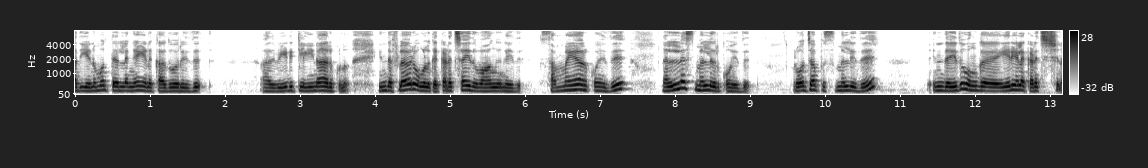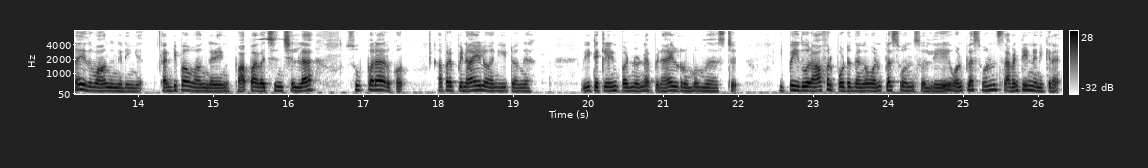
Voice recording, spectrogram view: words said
அது என்னமோ தெரிலங்க எனக்கு அது ஒரு இது. அது வீடு க்ளீனாக இருக்கணும். இந்த ஃப்ளவர் உங்களுக்கு கிடச்சா இது வாங்குங்க இது. செம்மையாக இருக்கும் இது. நல்ல ஸ்மெல் இருக்கும் இது. ரோஜாப்பு ஸ்மெல் இது. இந்த இது உங்கள் ஏரியாவில் கிடச்சிச்சின்னா இது வாங்குங்க நீங்கள் கண்டிப்பாக வாங்குங்க. எங்கள் பாப்பா வச்சுருந்துச்சில்ல சூப்பராக இருக்கும். அப்புறம் பினாயில் வாங்கிட்டோங்க. வீட்டை க்ளீன் பண்ணணுன்னா பினாயில் ரொம்ப மஸ்ட்டு இப்போ இது ஒரு ஆஃபர் போட்டிருந்தாங்க ஒன் ப்ளஸ் ஒன் சொல்லி. ஒன் ப்ளஸ் ஒன் செவன்டீன் நினைக்கிறேன்.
